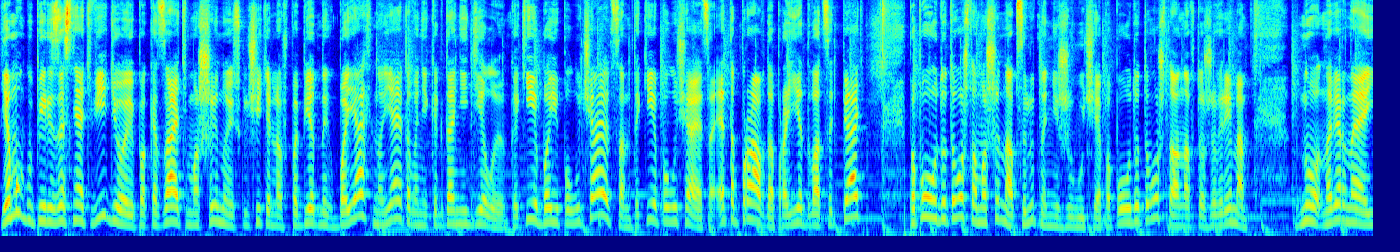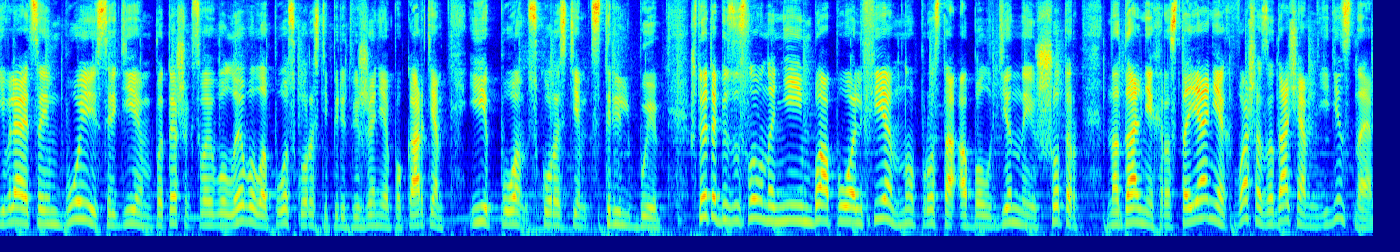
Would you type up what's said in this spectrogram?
Я мог бы перезаснять видео и показать машину исключительно в победных боях, но я этого никогда не делаю. Какие бои получаются, такие получаются. Это правда про Е25. По поводу того, что машина абсолютно не живучая, по поводу того, что она в то же время, ну, наверное, является имбой среди ПТшек своего левела по скорости передвижения по карте и по скорости стрельбы. Что это, безусловно, не имба по альфе, но просто обалденный шотер на дальних расстояниях состояниях. Ваша задача единственная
